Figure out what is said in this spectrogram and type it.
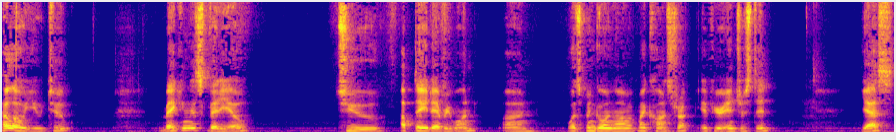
Hello YouTube. Making this video to update everyone on what's been going on with my construct if you're interested. Yes,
